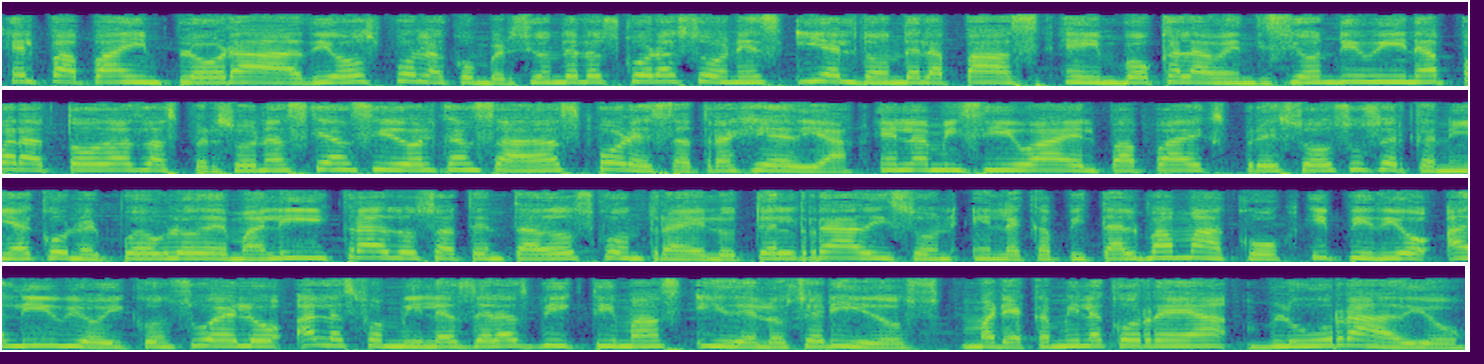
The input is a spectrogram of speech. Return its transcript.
el Papa implora a Dios por la conversión de los corazones y el don de la paz e invoca la bendición divina para todas las personas que han sido alcanzadas por esta tragedia. En la misiva, el Papa expresó su cercanía con el pueblo de Malí tras los atentados contra el Hotel Radisson en la capital Bamako y pidió alivio y consuelo a las familias de las víctimas y de los heridos. María Camila Correa, Blue Radio.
